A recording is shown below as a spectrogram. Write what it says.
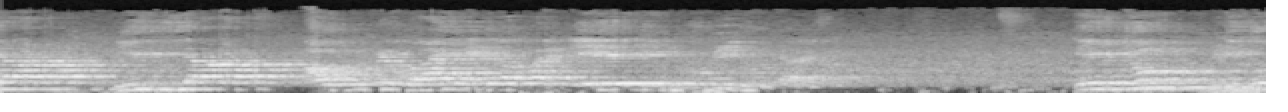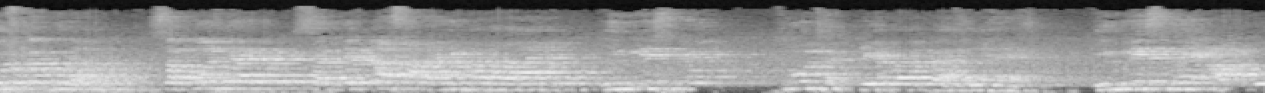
दिया बी दिया और उनके वाई की जगह पर ए इंटू बी हो जाएगा ए इंटू बी दोनों का गुणा। सपोज़ दैट सत्यता सारणी बना है। इंग्लिश में ट्रूथ टेबल कहते हैं। इंग्लिश में आपको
